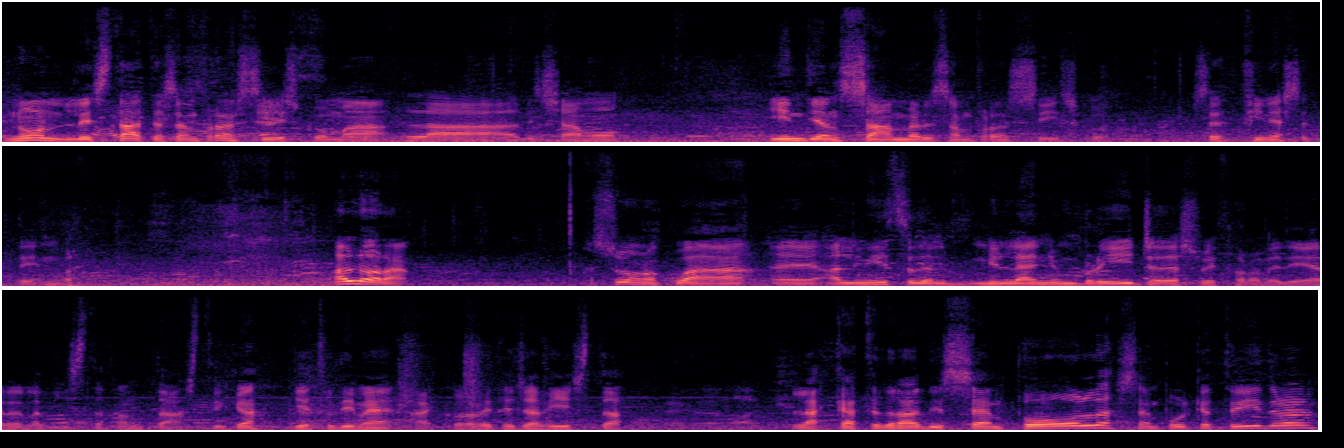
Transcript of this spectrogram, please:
non l'estate a San Francisco ma la diciamo Indian Summer di San Francisco, fine settembre. Allora, sono qua eh, all'inizio del Millennium Bridge, adesso vi farò vedere la vista fantastica, dietro di me, ecco l'avete già vista, la cattedrale di St. Paul, St. Paul Cathedral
